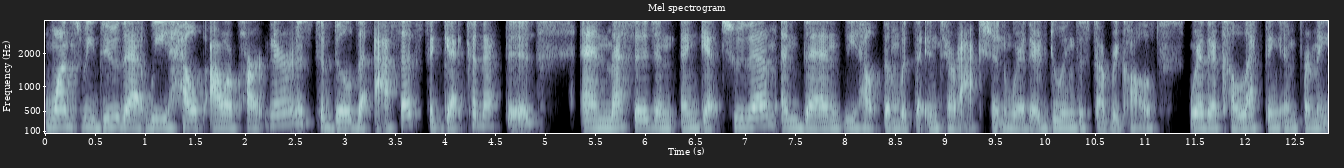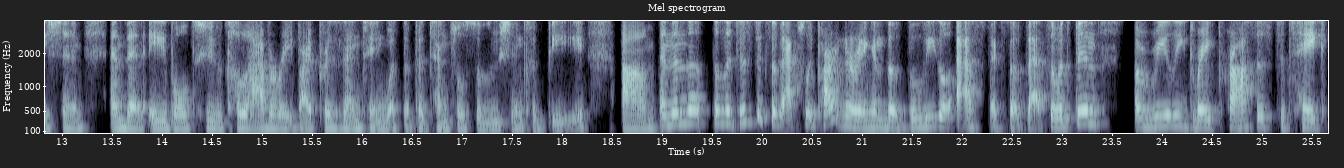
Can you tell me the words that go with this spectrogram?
once we do that we help our partners to build the assets to get connected and message and, and get to them. And then we help them with the interaction where they're doing discovery calls, where they're collecting information and then able to collaborate by presenting what the potential solution could be. Um, and then the, the logistics of actually partnering and the, the legal aspects of that. So it's been a really great process to take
